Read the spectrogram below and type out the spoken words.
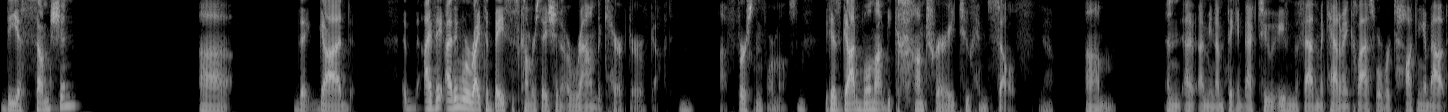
the assumption uh, that God. I think I think we're right to base this conversation around the character of God Mm. uh, first and foremost, Mm. because God will not be contrary to Himself. Yeah. Um, and I, I mean, I'm thinking back to even the Fathom Academy class where we're talking about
